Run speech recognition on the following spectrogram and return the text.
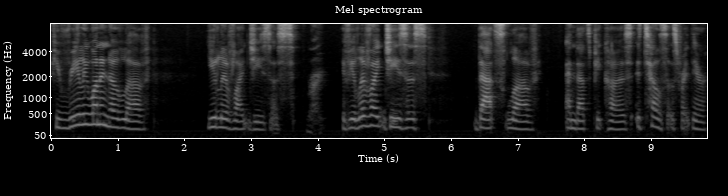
if you really want to know love, you live like Jesus. Right. If you live like Jesus, that's love. And that's because it tells us right there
